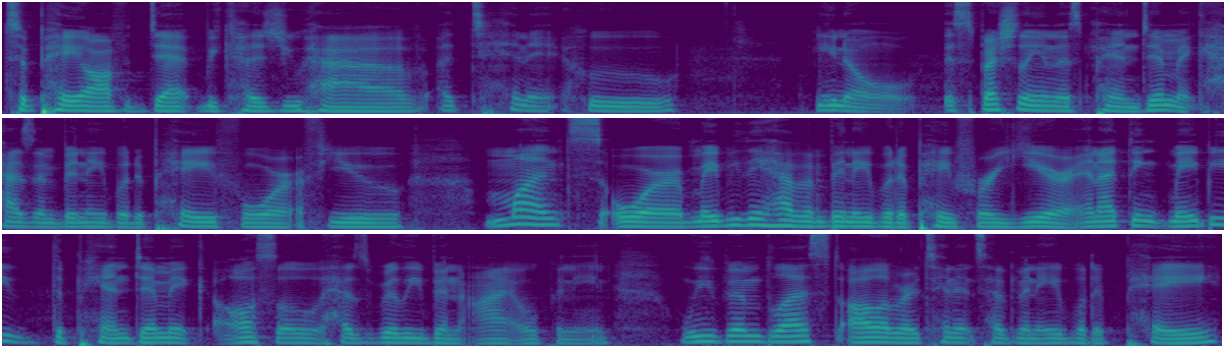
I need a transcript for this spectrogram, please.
to pay off debt because you have a tenant who you know especially in this pandemic hasn't been able to pay for a few months or maybe they haven't been able to pay for a year and i think maybe the pandemic also has really been eye opening we've been blessed all of our tenants have been able to pay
